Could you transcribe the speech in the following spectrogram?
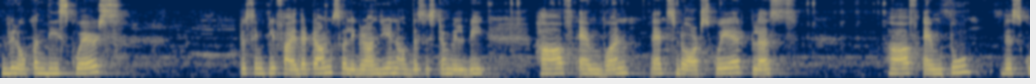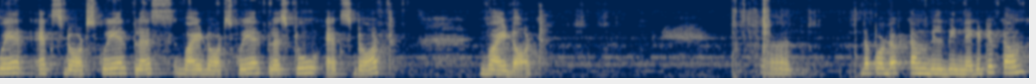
We will open these squares. To simplify the terms so Lagrangian of the system will be half m1 x dot square plus half m2 the square x dot square plus y dot square plus 2 x dot y dot. Uh, the product term will be negative term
